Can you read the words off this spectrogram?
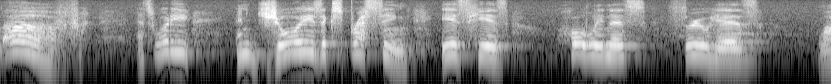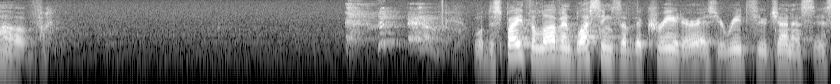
love. That's what he enjoys expressing is his holiness through his love. Well, despite the love and blessings of the Creator, as you read through Genesis,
